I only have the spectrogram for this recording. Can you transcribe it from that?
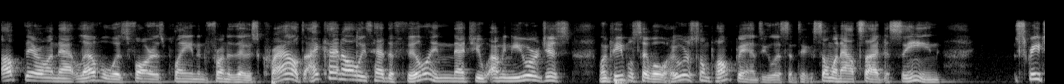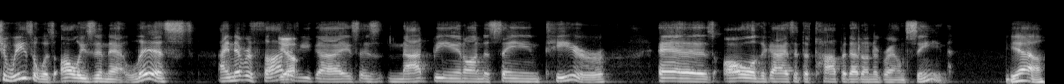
up there on that level as far as playing in front of those crowds. I kind of always had the feeling that you, I mean, you were just, when people say, well, who are some punk bands you listen to? Someone outside the scene. Screeching Weasel was always in that list I never thought yep. of you guys as not being on the same tier as all of the guys at the top of that underground scene. Yeah,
